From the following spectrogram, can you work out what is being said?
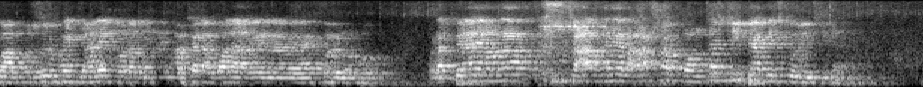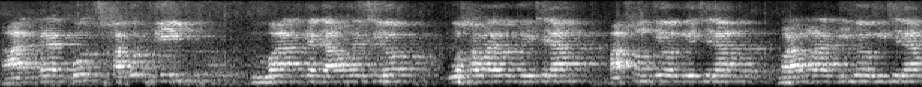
বা মসুর ভাই জানেন, ওরা যদি খরচাটা বলে, আমি এক করে নেব। ওরা প্রায় আমরা চার হাজার আটশো পঞ্চাশটি প্যাকেজ করেছিলাম। আর প্রায় গোট সাগর দ্বীপ দুবার যাওয়া হয়েছিল গোসাবায়ও গিয়েছিলাম, বাসন্তীও গিয়েছিলাম, ভরামারা দ্বীপেও গিয়েছিলাম,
